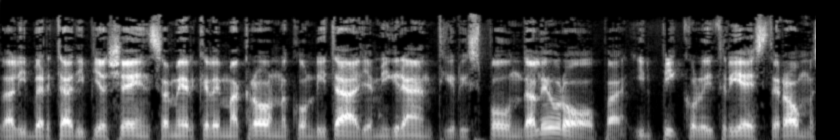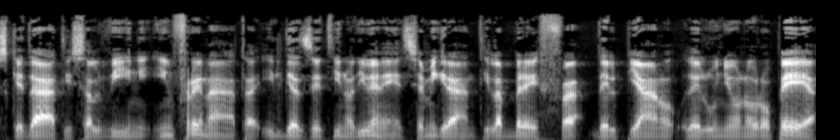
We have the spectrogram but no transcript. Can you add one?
La libertà di Piacenza, Merkel e Macron con l'Italia, migranti risponda all'Europa. Il piccolo di Trieste, Rom schedati, Salvini in frenata. Il Gazzettino di Venezia, migranti, la breffa del piano dell'Unione Europea.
